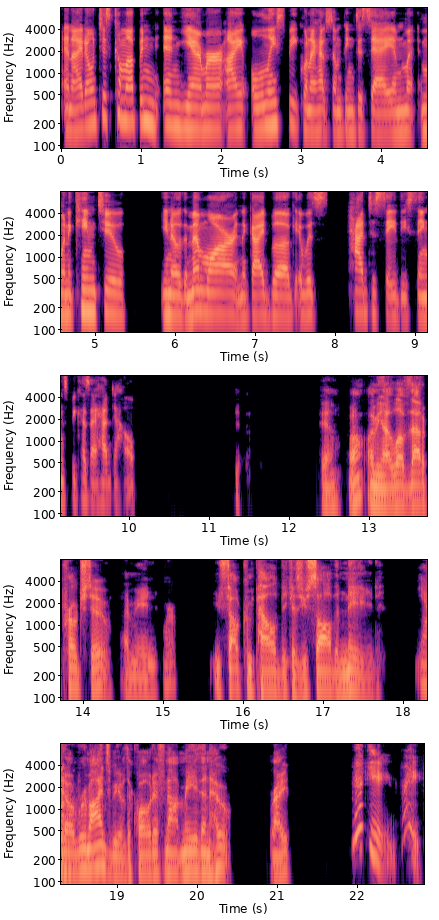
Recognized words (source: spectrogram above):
and I don't just come up and, and yammer. I only speak when I have something to say. And when, when it came to, you know, the memoir and the guidebook, it was had to say these things because I had to help. Yeah. Well, I mean, I love that approach too. I mean, you felt compelled because you saw the need. Yeah. You know, it reminds me of the quote, if not me, then who? Right. Right, right.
